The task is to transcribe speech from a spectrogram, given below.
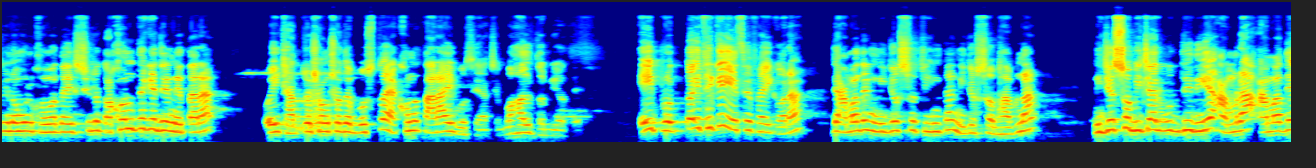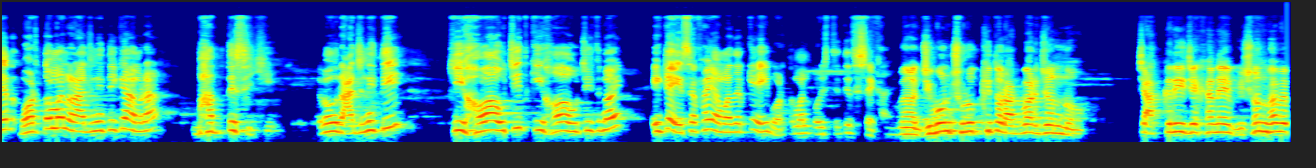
তৃণমূল ক্ষমতা এসেছিল, তখন থেকে যে নেতারা ওই ছাত্র সংসদে বসতো, এখনও তারাই বসে আছে বহাল তবিয়তে। এই প্রত্যয় থেকেই এসএফআই করা যে আমাদের নিজস্ব চিন্তা, নিজস্ব ভাবনা, নিজস্ব বিচার বুদ্ধি দিয়ে আমরা আমাদের বর্তমান রাজনীতিকে আমরা ভাবতে শিখি। এবং রাজনীতি কি হওয়া উচিত, কি হওয়া উচিত নয় এটা এসএফআই আমাদেরকে এই বর্তমান পরিস্থিতিতে শেখায়। জীবন সুরক্ষিত রাখবার জন্য চাকরি যেখানে ভীষণভাবে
